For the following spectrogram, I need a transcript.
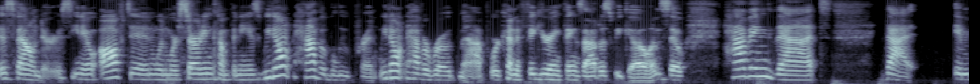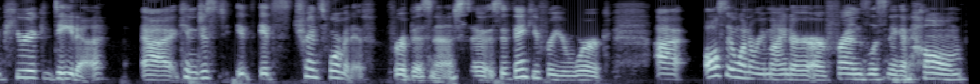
as founders you know often when we're starting companies we don't have a blueprint we don't have a roadmap we're kind of figuring things out as we go and so having that that empiric data uh, can just it, it's transformative for a business so so thank you for your work. Uh, also want to remind our, our friends listening at home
